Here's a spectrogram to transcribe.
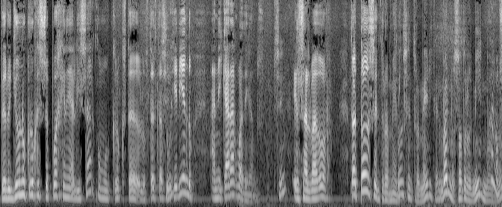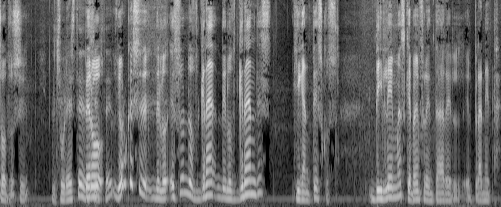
Pero yo no creo que eso se pueda generalizar, como creo que usted, lo usted está sugiriendo, a Nicaragua, digamos, Sí. El Salvador, todo, todo Centroamérica. Todo Centroamérica. Bueno, nosotros mismos. ¿no? nosotros, sí. El sureste. Pero usted. yo creo que es, eh, de los, es uno de los, gran- de los grandes, gigantescos dilemas que va a enfrentar el, el planeta.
